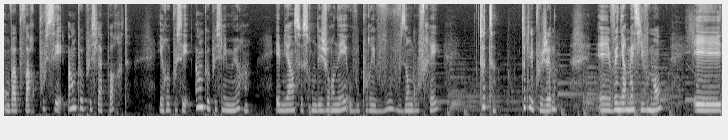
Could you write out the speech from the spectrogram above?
on va pouvoir pousser un peu plus la porte et repousser un peu plus les murs, eh bien, ce seront des journées où vous pourrez vous vous engouffrer toutes, toutes les plus jeunes, et venir massivement et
